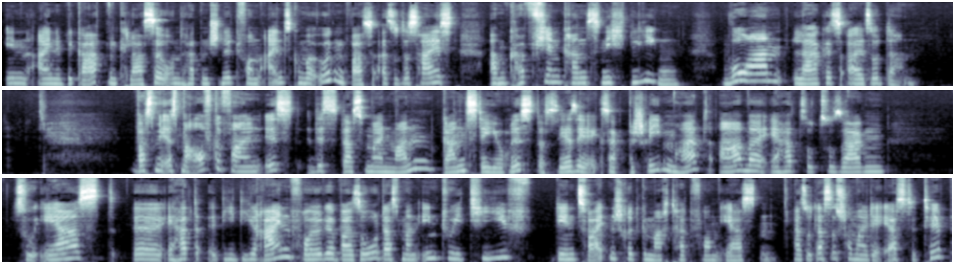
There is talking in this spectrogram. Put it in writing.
in eine Begabtenklasse und hat einen Schnitt von 1, irgendwas. Also das heißt, am Köpfchen kann es nicht liegen. Woran lag es also dann? Was mir erstmal aufgefallen ist, ist, dass mein Mann, ganz der Jurist, das sehr, sehr exakt beschrieben hat, aber er hat sozusagen zuerst, äh, er hat die, die Reihenfolge war so, dass man intuitiv den zweiten Schritt gemacht hat vom ersten. Also das ist schon mal der erste Tipp.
